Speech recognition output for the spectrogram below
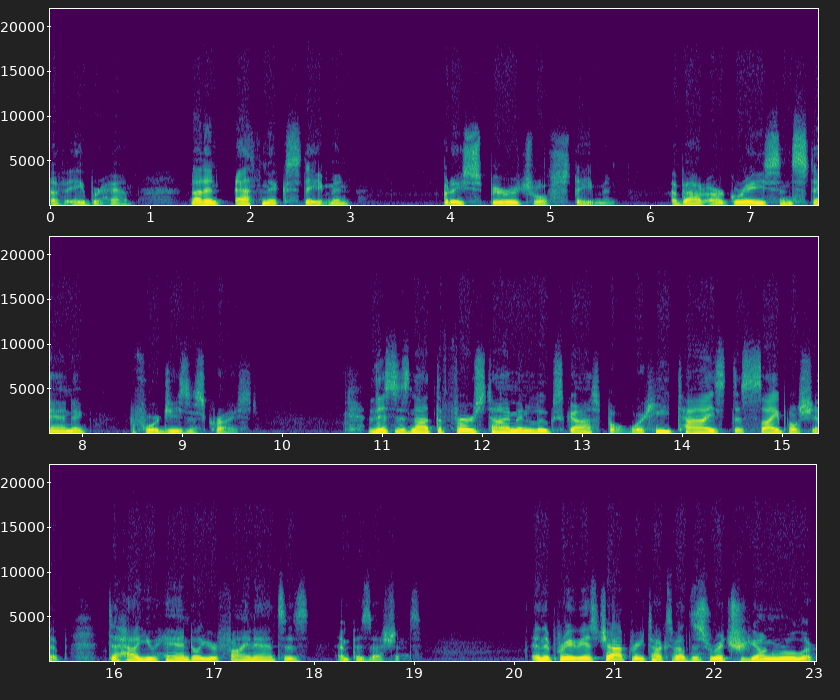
of Abraham. Not an ethnic statement, but a spiritual statement about our grace and standing before Jesus Christ. This is not the first time in Luke's gospel where he ties discipleship to how you handle your finances and possessions. In the previous chapter, he talks about this rich young ruler.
